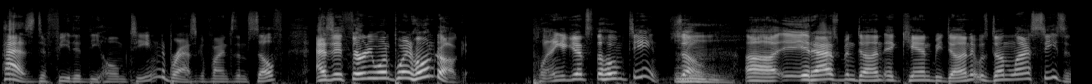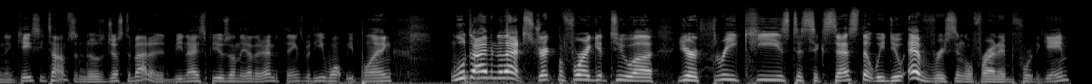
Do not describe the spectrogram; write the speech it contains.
has defeated the home team. Nebraska finds themselves as a 31 point home dog playing against the home team. So uh, it has been done. It can be done. It was done last season, and Casey Thompson knows just about it. It'd be nice if he was on the other end of things, but he won't be playing. We'll dive into that, Strick, before I get to uh, your three keys to success that we do every single Friday before the game.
